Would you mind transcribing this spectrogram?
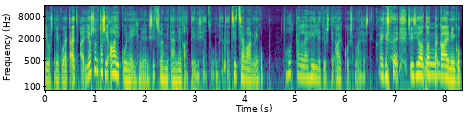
just niin kuin, että, että jos on tosi aikuinen ihminen, niin sitten sulla ei ole mitään negatiivisia tunteita. Sitten sä vaan niin kuin puhut tälleen hillitysti aikuismaisesti. siis joo, totta mm. kai niin kuin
